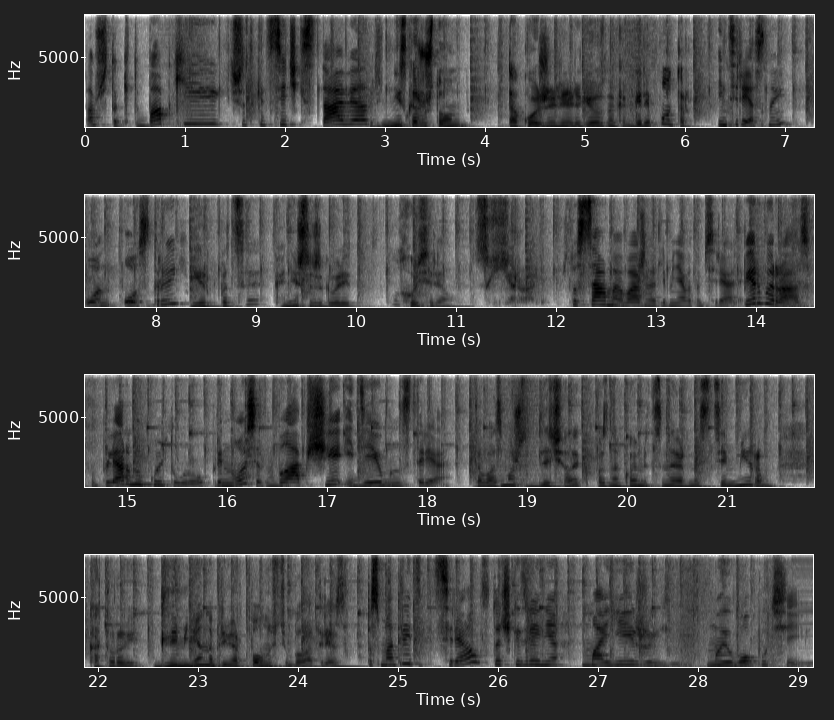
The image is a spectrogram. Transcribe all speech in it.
Там что, какие-то бабки, что-то какие-то свечки ставят. Не скажу, что он такой же религиозный, как Гарри Поттер. Интересный, он острый. И РПЦ, конечно же, говорит, плохой сериал. Схерали. Что самое важное для меня в этом сериале? Первый раз в популярную культуру приносят вообще идею монастыря. Это возможность для человека познакомиться, наверное, с тем миром, который для меня, например, полностью был отрезан. Посмотреть этот сериал с точки зрения моей жизни, моего пути.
